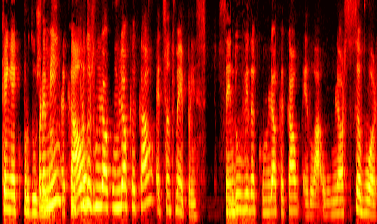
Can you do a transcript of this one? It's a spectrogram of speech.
quem é que produz para melhor mim, cacau? Para mim, produz melhor, o melhor cacau é de Santo Meio Príncipe. Sem hum. dúvida que o melhor cacau é de lá, o melhor sabor.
